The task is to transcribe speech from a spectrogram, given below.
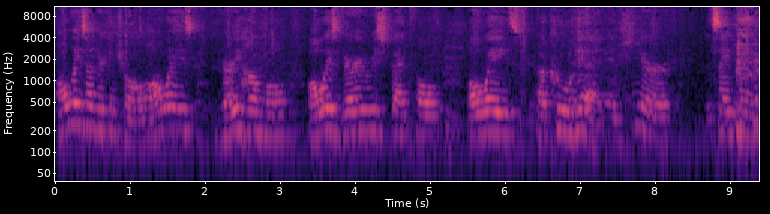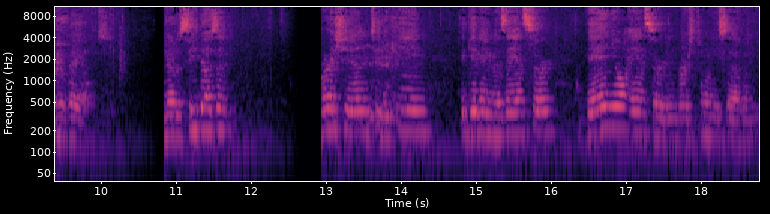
Always under control, always very humble, always very respectful, always a cool head. And here, the same thing prevails. Notice he doesn't rush in to the king to give him his answer. Daniel answered in verse 27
